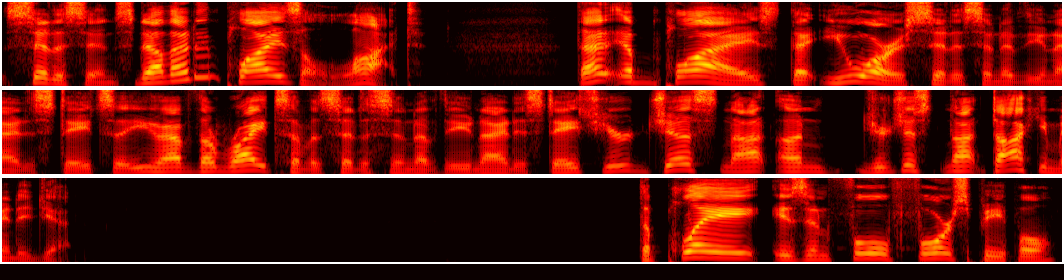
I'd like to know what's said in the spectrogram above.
citizens. Now, that implies a lot. That implies that you are a citizen of the United States, that you have the rights of a citizen of the United States. You're just not un, you're just not documented yet. The play is in full force, people.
